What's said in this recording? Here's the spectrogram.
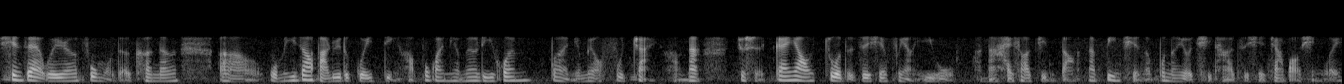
现在为人父母的，可能呃，我们依照法律的规定，哈，不管你有没有离婚，不管你有没有负债，好，那就是该要做的这些抚养义务，那还是要尽到。那并且呢，不能有其他这些家暴行为。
